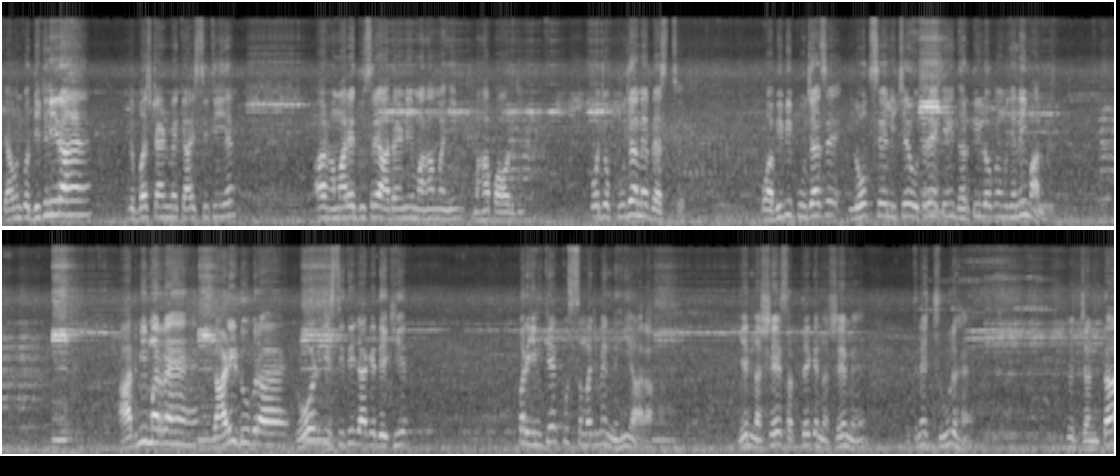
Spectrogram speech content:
क्या उनको दिख नहीं रहा है कि बस स्टैंड में क्या स्थिति है? और हमारे दूसरे आदरणीय महामहिम महापौर जी वो जो पूजा में व्यस्त थे वो अभी भी पूजा से लोग से नीचे उतरे हैं कहीं धरती लोग में मुझे नहीं मालूम। आदमी मर रहे हैं, गाड़ी डूब रहा है, रोड की स्थिति जाके देखिए। पर इनके कुछ समझ में नहीं आ रहा। ये नशे सत्ते के नशे में इतने चूर हैं, जो जनता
